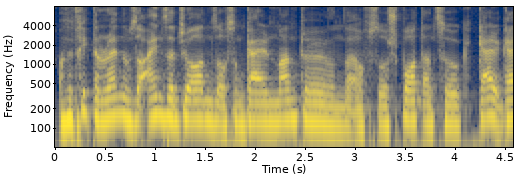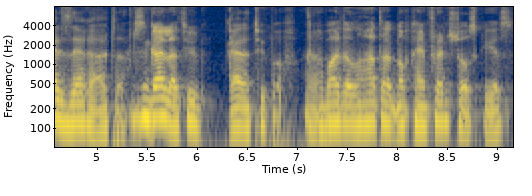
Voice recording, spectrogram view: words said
und er trägt dann random so Einser Jordans auf so einen geilen Mantel und auf so Sportanzug. Geil, geile Serie, Alter. Das ist ein geiler Typ. Geiler Typ auf. Ja. Aber dann hat halt noch kein French Toast gegessen.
